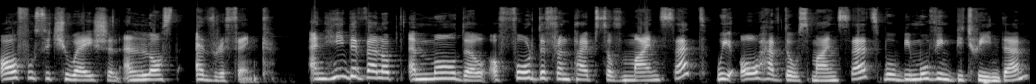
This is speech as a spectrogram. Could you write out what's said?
awful situation and lost everything? And he developed a model of four different types of mindset. We all have those mindsets. We'll be moving between them.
